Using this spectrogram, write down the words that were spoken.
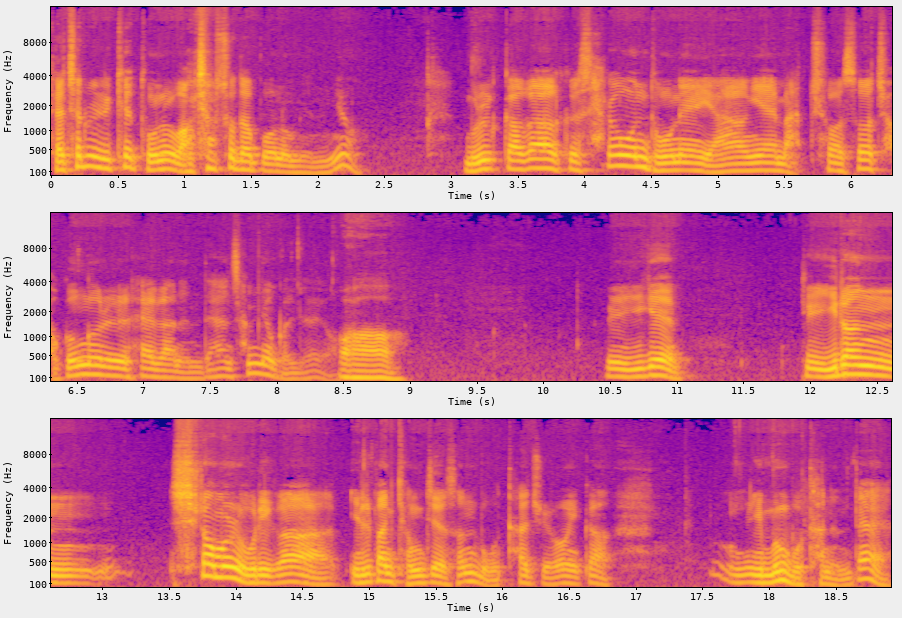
대체로 이렇게 돈을 왕창 쏟아부어 놓으면요. 물가가 그 새로운 돈의 양에 맞춰서 적응을 해가는데 한 3년 걸려요. 와, 이게 그 이런 실험을 우리가 일반 경제에서는 못하죠. 그러니까 이문 못하는데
